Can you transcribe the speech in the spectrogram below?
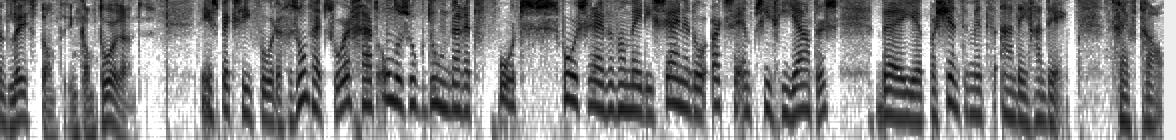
17% leegstand in kantoorruimtes. De inspectie voor de gezondheidszorg gaat onderzoek doen naar het voorschrijven van medicijnen door artsen en psychiaters bij eh, patiënten met ADHD. schrijft Trouw.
